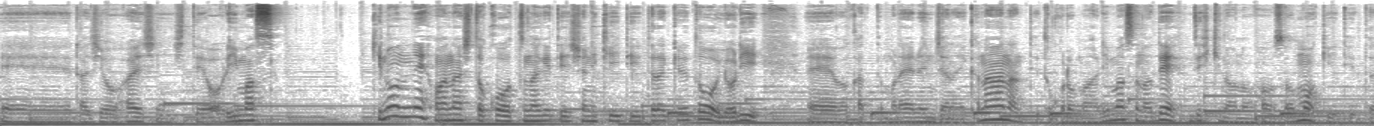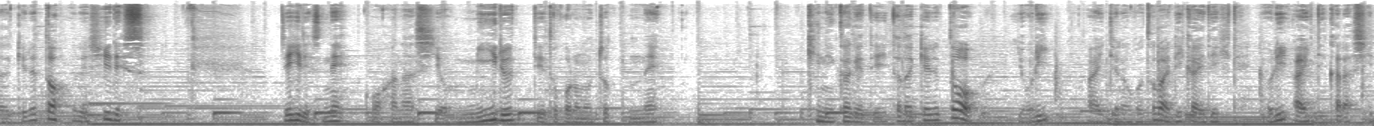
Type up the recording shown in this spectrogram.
えー、ラジオ配信しております。昨日ねお話とこうつなげて一緒に聞いていただけるとより、えー、分かってもらえるんじゃないかななんていうところもありますので是非昨日の放送も聞いていただけると嬉しいです。是非ですねこう話を見るっていうところもちょっとね気にかけていただけるとより相手のことが理解できてより相手から信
